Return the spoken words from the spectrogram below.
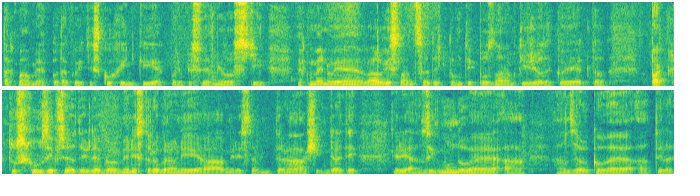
tak mám jako takový ty z kuchyňky, jak podepisuje milosti, jak jmenuje velvyslance, teď k tomu ty poznámky, že jo, takový, jak to. Pak tu schůzi, kde byl ministr obrany a ministr vnitra a všichni tyhle ty, a Zigmundové a Hanzelkové a tyhle,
